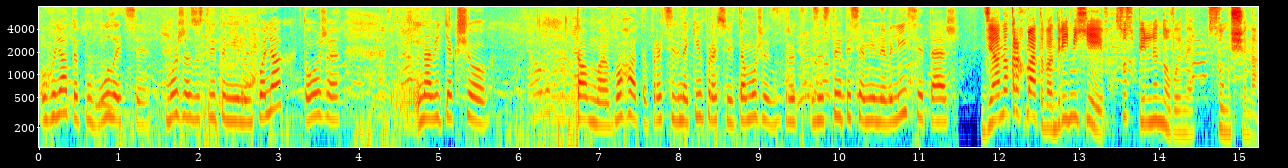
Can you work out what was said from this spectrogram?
гуляти по вулиці, можна зустріти міни в полях теж. Навіть якщо там багато працівників працюють, там можуть зустрітися міни в лісі теж. Діана Крахматова, Андрій Міхеєв, Суспільне новини, Сумщина.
